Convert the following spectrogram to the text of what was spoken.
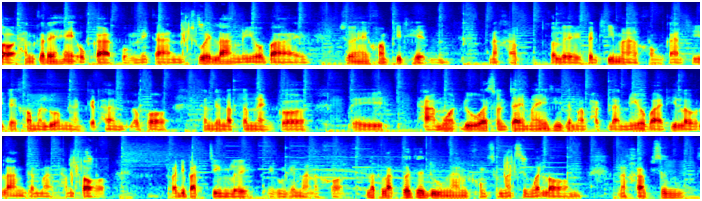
ต่อท่านก็ได้ให้โอกาสผมในการช่วยร่างนโยบาย ช่วยให้ความคิดเห็น นะครับ ก็เลยเป็นที่มาของการที่ได้เข้ามาร่วมงานกับท่าน แล้วพอท่านได้รับตำแหน่งก็ได้ถามว่าดูว่าสนใจไหมที่จะมาผลักดันนโยบายที่เราร่างกันมาทำต่อปฏิบัติจริงเลยในกรุงเทพมหานคร หลักๆ ก็จะดูงานของสำนักสิ่งแวดล้อมนะครับ ซึ่งจ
